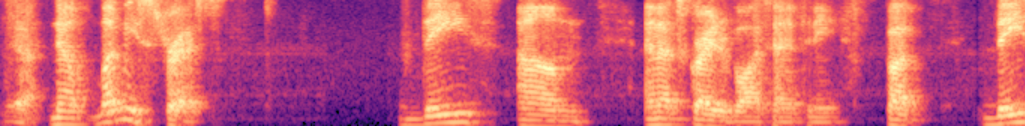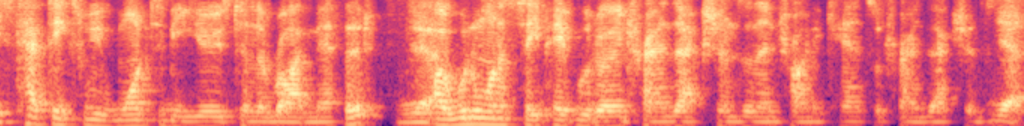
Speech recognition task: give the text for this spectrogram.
Yeah. Now, let me stress these, um, and that's great advice, Anthony, but these tactics we want to be used in the right method. Yeah. I wouldn't want to see people doing transactions and then trying to cancel transactions Yeah.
